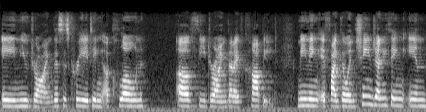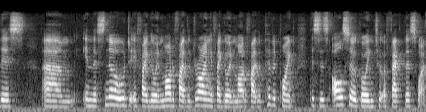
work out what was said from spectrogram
a new drawing. This is creating a clone of the drawing that I've copied. Meaning if I go and change anything in this um, in this node, if I go and modify the drawing, if I go and modify the pivot point, this is also going to affect this one.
